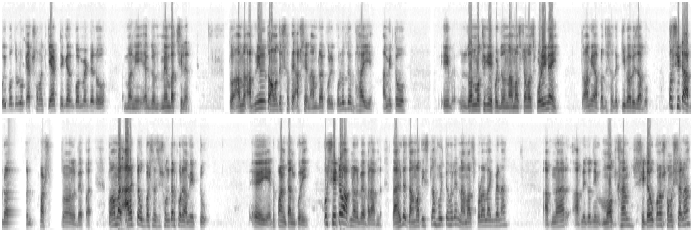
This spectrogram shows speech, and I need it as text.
ওই ভদ্রলোক একসময় কেয়ারটেকার গভর্নমেন্টেরও মানে একজন মেম্বার ছিলেন। তো আপনিও তো আমাদের সাথে আসেন, আমরা করি। বলল যে, ভাই, আমি তো এই জন্ম থেকে এই পর্যন্ত নামাজ টামাজ পড়ি নাই, তো আমি আপনাদের সাথে কীভাবে যাব? ও, সেটা আপনার পার্সোনাল ব্যাপার। আমার আরেকটা অভ্যাস আছে, সন্ধ্যার পরে আমি একটু, এই, একটু পান টান করি। ও সেটাও আপনার ব্যাপার। আপনার তাহলে জামাত ইসলাম হইতে হলে নামাজ পড়া লাগবে না। আপনার, আপনি যদি মদ খান, সেটাও কোনো সমস্যা না।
